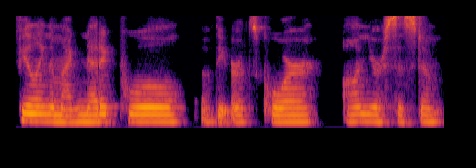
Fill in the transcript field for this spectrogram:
Feeling the magnetic pull of the Earth's core on your system.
